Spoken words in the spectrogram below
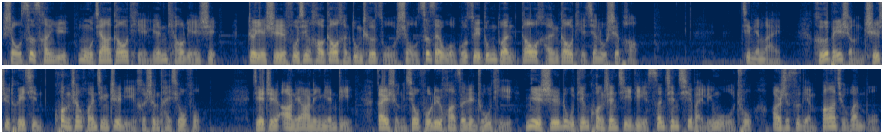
首次参与穆加高铁联调联试。这也是复兴号高寒动车组首次在我国最东端高寒高铁线路试跑。近年来，河北省持续推进矿山环境治理和生态修复。截至二零二零年底，该省修复绿化责任主体灭失露天矿山基地三千七百零五处，二十四点八九万亩。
